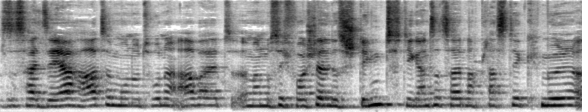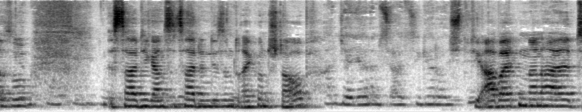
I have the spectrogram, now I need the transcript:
Es ist halt sehr harte, monotone Arbeit. Man muss sich vorstellen, das stinkt die ganze Zeit nach Plastikmüll. Also ist halt die ganze Zeit in diesem Dreck und Staub. Die arbeiten dann halt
